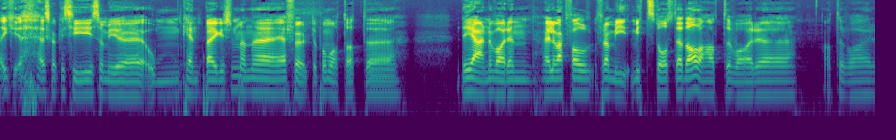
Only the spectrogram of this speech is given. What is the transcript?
jeg, skal ikke si så mye om Kent Bergersen, men jeg følte på en måte at det gjerne var en Eller i hvert fall fra mitt ståsted da at det var At det var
